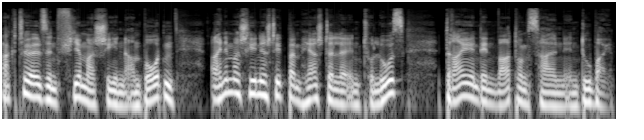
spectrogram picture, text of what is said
Aktuell sind vier Maschinen am Boden. Eine Maschine steht beim Hersteller in Toulouse, drei in den Wartungshallen in Dubai.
